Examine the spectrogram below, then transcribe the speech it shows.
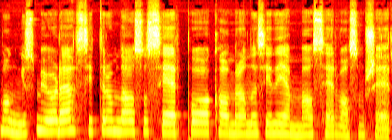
Mange som gjør det. Sitter de da og så ser på kameraene sine hjemme og ser hva som skjer.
